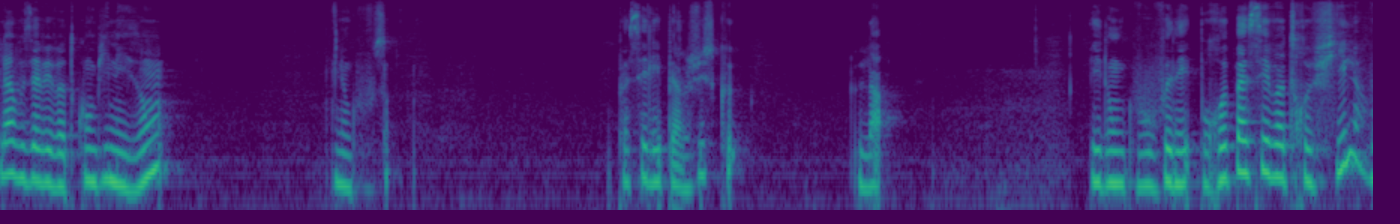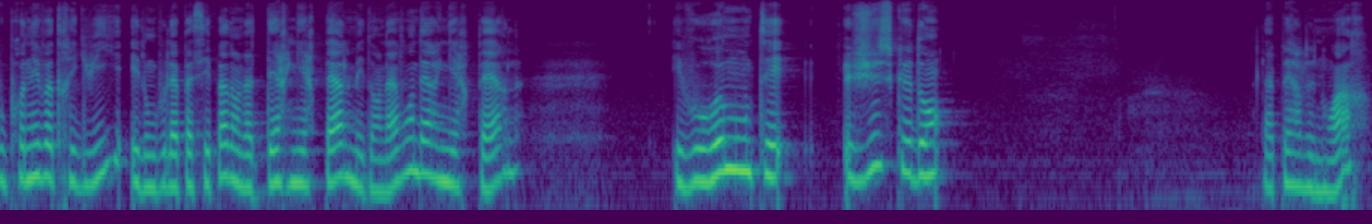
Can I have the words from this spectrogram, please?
Là, vous avez votre combinaison. Donc vous passez les perles jusque là. Et donc vous venez pour repasser votre fil, vous prenez votre aiguille et donc vous la passez pas dans la dernière perle mais dans l'avant-dernière perle et vous remontez jusque dans la perle noire.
